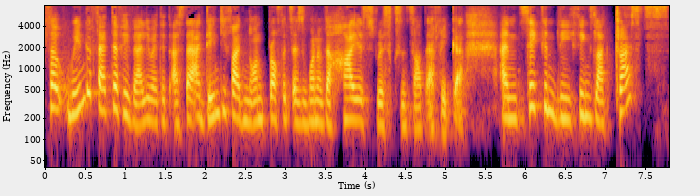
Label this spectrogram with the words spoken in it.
So when the FATF evaluated us, they identified non-profits as one of the highest risks in South Africa. And secondly, things like trusts.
